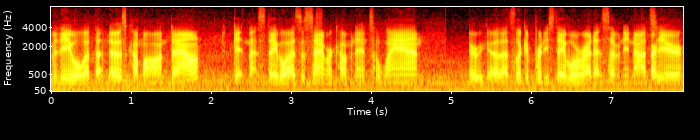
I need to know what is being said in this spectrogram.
70, we'll let that nose come on down. Getting that stabilized descent. We're coming in to land. There we go. That's looking pretty stable. We're right at 70 knots here.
